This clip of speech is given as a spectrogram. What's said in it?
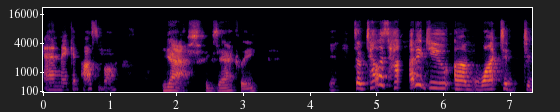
and make it possible yes exactly. So tell us, how, did you um, want to, to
